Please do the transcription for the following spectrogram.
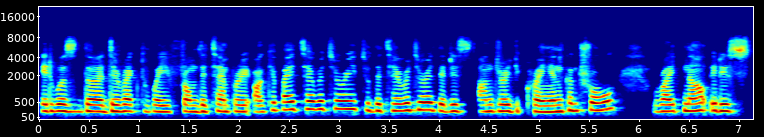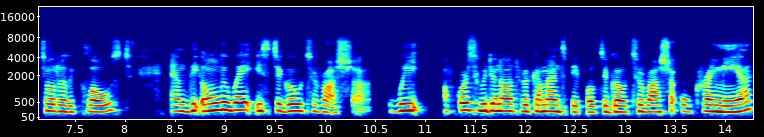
it was the direct way from the temporary occupied territory to the territory that is under Ukrainian control. Right now, it is totally closed. And the only way is to go to Russia. We, of course, we do not recommend people to go to Russia or Crimea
